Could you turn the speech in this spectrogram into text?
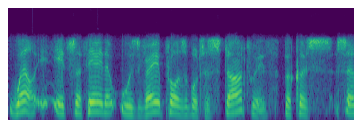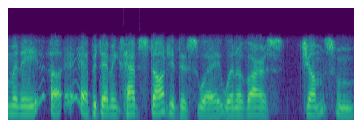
Well, it's a theory that was very plausible to start with because so many uh, epidemics have started this way when a virus jumps from,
